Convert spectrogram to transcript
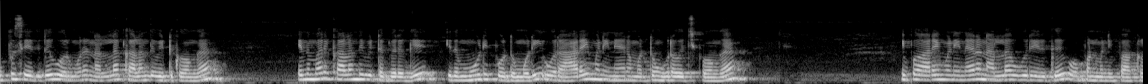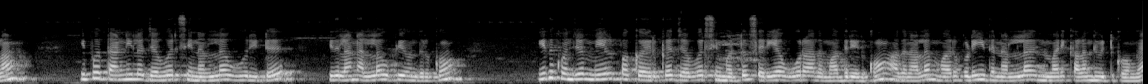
உப்பு சேர்த்துட்டு ஒரு முறை நல்லா கலந்து விட்டுக்கோங்க. இந்த மாதிரி கலந்து விட்ட பிறகு இதை மூடி போட்டு மூடி ஒரு அரை மணி நேரம் மட்டும் ஊற வச்சுக்கோங்க. இப்போ அரை மணி நேரம் நல்லா ஊறி இருக்குது ஓப்பன் பண்ணி பார்க்கலாம். இப்போ தண்ணியில் ஜவ்வரிசி நல்லா ஊறிட்டு இதெல்லாம் நல்லா உப்பி வந்திருக்கும். இது கொஞ்சம் மேல் பக்கம் இருக்க ஜவ்வரிசி மட்டும் சரியாக ஊறாத மாதிரி இருக்கும். அதனால் மறுபடியும் இதை நல்லா இந்த மாதிரி கலந்து விட்டுக்கோங்க.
